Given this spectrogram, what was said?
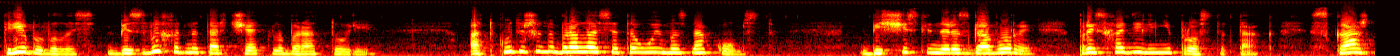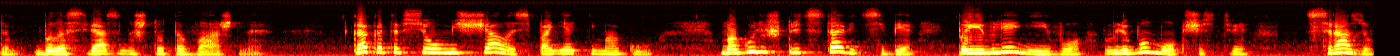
Требовалось безвыходно торчать в лаборатории. Откуда же набралась эта уйма знакомств? Бесчисленные разговоры происходили не просто так, с каждым было связано что-то важное. Как это все умещалось, понять не могу. Могу лишь представить себе появление его в любом обществе. Сразу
